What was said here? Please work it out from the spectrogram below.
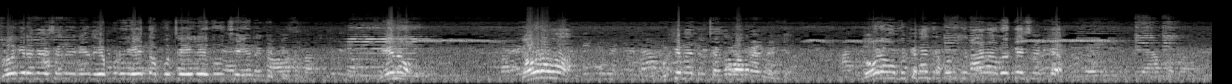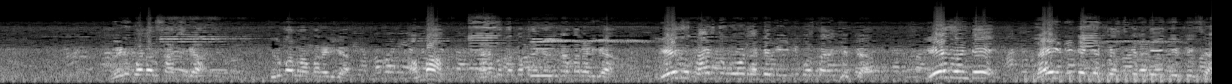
జోగి రమేష్ అనేది నేను ఎప్పుడు ఏ తప్పు చేయలేదు చేయనని చెప్పేసి. నేను గౌరవ ముఖ్యమంత్రి చంద్రబాబు నాయుడు అడిగా గౌరవ ముఖ్యమంత్రి కొడుకు నారా లోకేష్ అడిగా వేడుకొండల సాక్షిగా తిరుమల రమ్మని అడిగా. అమ్మ కనకదుర్గమ్మ దగ్గరికి రమ్మని అడిగా. లేదు కాడుతూ అంటే మీ ఇంటికి వస్తానని చెప్పారు లేదు అంటే లైట్ డిటెక్టర్ టెస్ట్కి రెడీ అని చెప్పేసా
